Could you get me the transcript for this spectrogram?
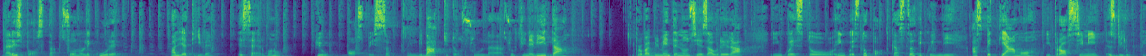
la risposta sono le cure palliative e servono più hospice. Il dibattito sul, sul fine vita probabilmente non si esaurirà in questo, in questo podcast e quindi aspettiamo i prossimi sviluppi.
